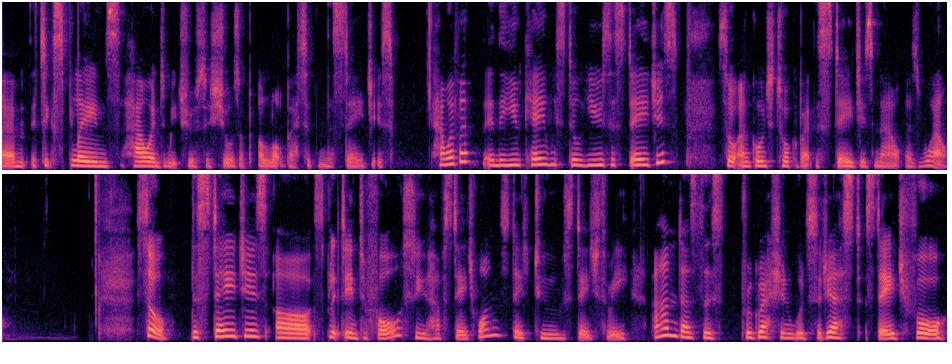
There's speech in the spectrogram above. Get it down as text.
um, it explains how endometriosis shows up a lot better than the stages. However, in the UK, we still use the stages, so I'm going to talk about the stages now as well. So, The stages are split into four, so you have stage one, stage two, stage three, and as this progression would suggest, stage four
